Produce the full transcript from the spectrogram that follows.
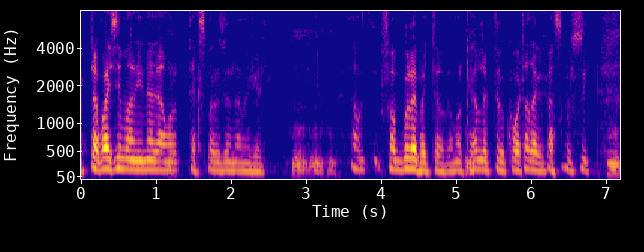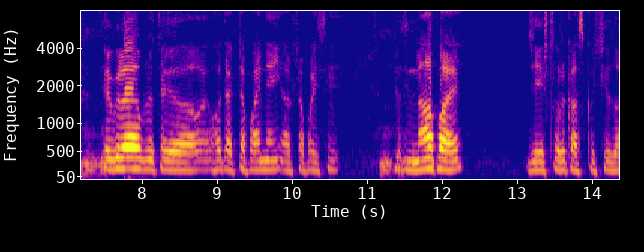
একটা পাইছি মানি না যে আমার ট্যাক্স পাওয়ার জন্য আমি রেডি। সবগুলাই পাইতে হবে। আমার খেয়াল রাখতে হবে কয়টা জায়গায় কাজ করছি। তো এগুলা হয়তো একটা পায় নাই আর একটা পাইছে। যদি না পায় যে স্টোরে কাজ করছে বা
